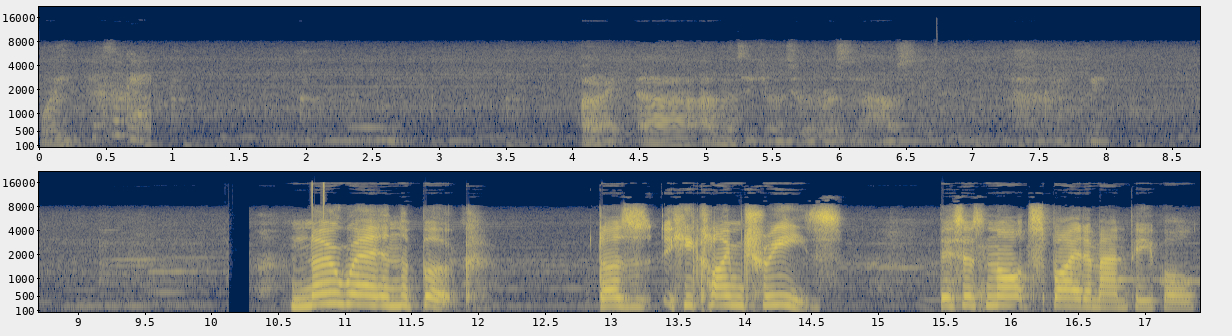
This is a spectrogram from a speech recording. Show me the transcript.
What. It's okay. Alright, uh, I'm gonna take you on a tour of the rest of the house. Nowhere in the book does he climb trees. This is not Spider Man, people.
